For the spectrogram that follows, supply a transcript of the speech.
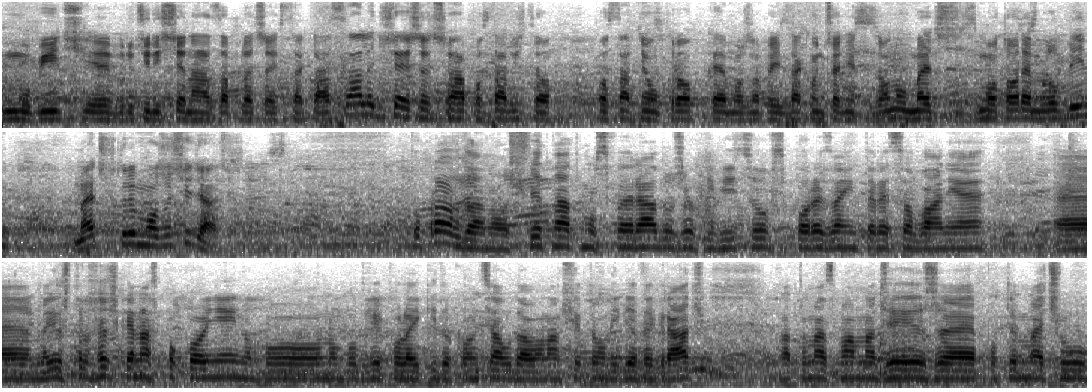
mówić. Wróciliście na zaplecze Ekstraklasy, ale dzisiaj jeszcze trzeba postawić to ostatnią kropkę, można powiedzieć zakończenie sezonu. Mecz z motorem Lublin. Mecz, w którym może się dziać. To prawda, no, świetna atmosfera, dużo kibiców, spore zainteresowanie. My już troszeczkę na spokojniej, no bo, no bo dwie kolejki do końca udało nam się tę ligę wygrać. Natomiast mam nadzieję, że po tym meczu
